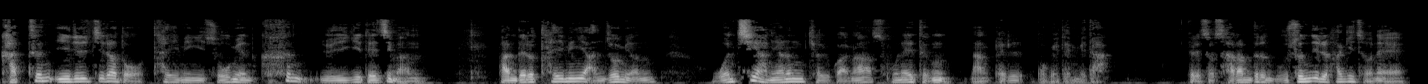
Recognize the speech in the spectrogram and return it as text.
같은 일일지라도 타이밍이 좋으면 큰 유익이 되지만 반대로 타이밍이 안 좋으면 원치 아니하는 결과나 손해 등 낭패를 보게 됩니다. 그래서 사람들은 무슨 일을 하기 전에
